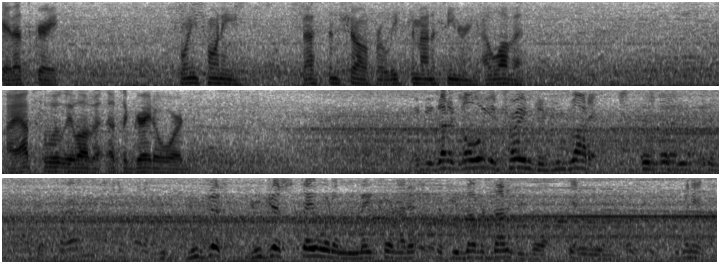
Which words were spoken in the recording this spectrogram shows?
Okay, that's great. 2020 Best in Show for least amount of scenery. I love it. I absolutely love it. That's a great award. And you gotta go with your train because you got it. you just you just stay with them and make sure that it, if you've never done it before. Like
